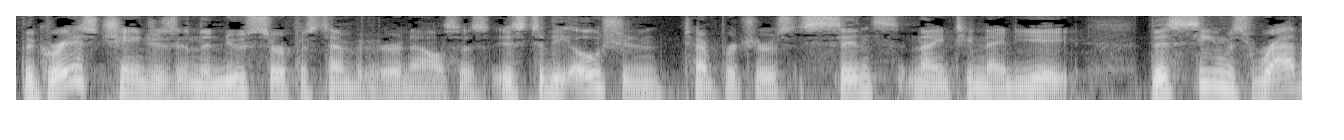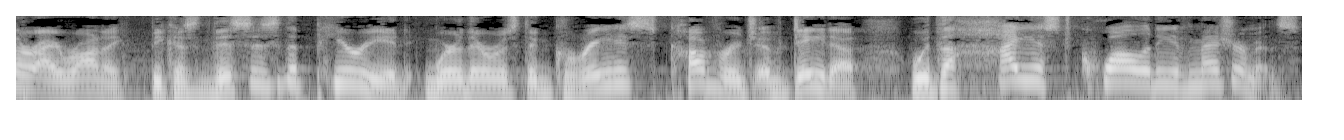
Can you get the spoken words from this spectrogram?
the greatest changes in the new surface temperature analysis is to the ocean temperatures since 1998. This seems rather ironic because this is the period where there was the greatest coverage of data with the highest quality of measurements.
